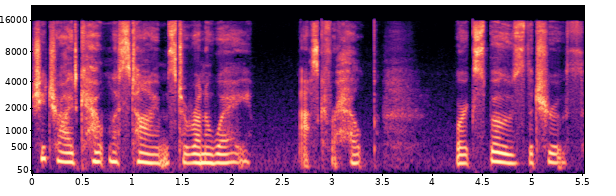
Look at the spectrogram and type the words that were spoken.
She tried countless times to run away, ask for help, or expose the truth.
